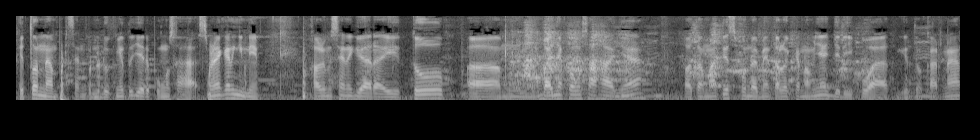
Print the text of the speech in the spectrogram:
itu 6% penduduknya itu jadi pengusaha. Sebenarnya kan gini, kalau misalnya negara itu em, banyak pengusahanya, otomatis fundamental ekonominya jadi kuat gitu karena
